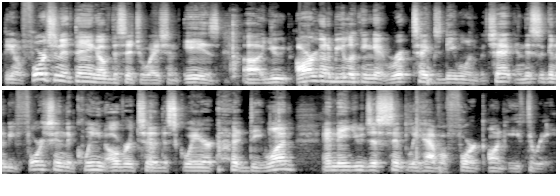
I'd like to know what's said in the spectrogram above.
The unfortunate thing of the situation is uh, you are going to be looking at rook takes d1 with check, and this is going to be forcing the queen over to the square d1, and then you just simply have a fork on e3.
